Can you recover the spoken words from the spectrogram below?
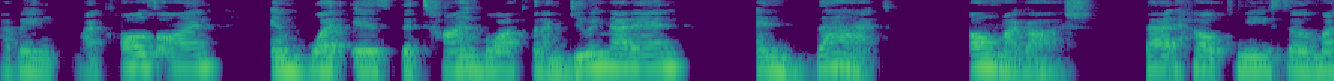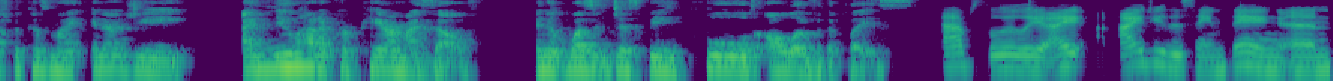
having my calls on and what is the time block that I'm doing that in. And that, oh my gosh, that helped me so much because my energy, I knew how to prepare myself and it wasn't just being pulled all over the place. Absolutely. I I do the same thing and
